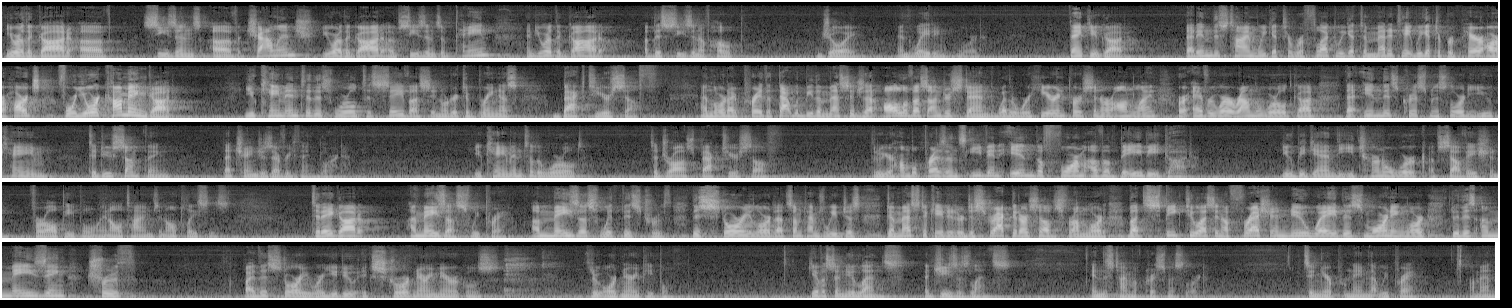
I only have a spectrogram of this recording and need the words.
You are the God of seasons of challenge, you are the God of seasons of pain, and you are the God of this season of hope, joy, and waiting, Lord. Thank you, God, that in this time we get to reflect, we get to meditate, we get to prepare our hearts for your coming, God. You came into this world to save us in order to bring us back to yourself. And Lord, I pray that that would be the message that all of us understand, whether we're here in person or online or everywhere around the world, God, that in this Christmas, Lord, you came to do something that changes everything, Lord. You came into the world to draw us back to yourself through your humble presence, even in the form of a baby, God you began the eternal work of salvation for all people in all times in all places. Today, God, amaze us, we pray. Amaze us with this truth, this story, Lord, that sometimes we've just domesticated or distracted ourselves from, Lord. But speak to us in a fresh and new way this morning, Lord, through this amazing truth by this story where you do extraordinary miracles through ordinary people. Give us a new lens, a Jesus lens, in this time of Christmas, Lord. It's in your name that we pray. Amen.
